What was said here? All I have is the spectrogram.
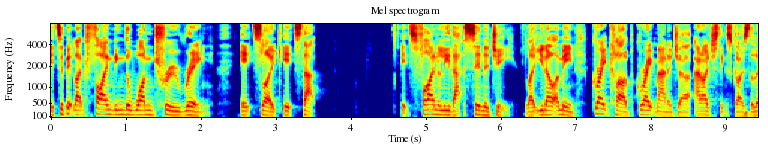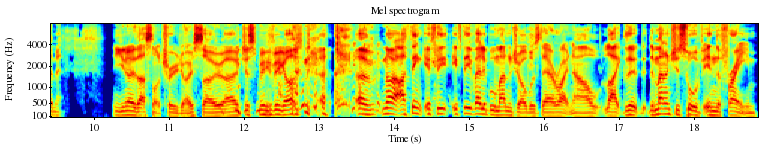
it's a bit like finding the one true ring. It's like it's that it's finally that synergy. Like, you know what I mean? Great club, great manager, and I just think sky's the limit. You know that's not true, Joe. So uh, just moving on. um, no, I think if the if the available manager was there right now, like the the manager's sort of in the frame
